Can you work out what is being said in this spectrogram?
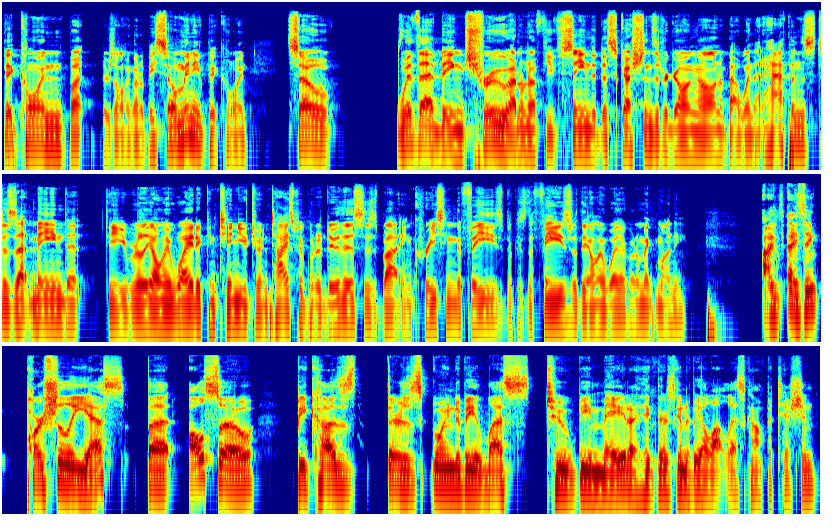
Bitcoin, but there's only going to be so many Bitcoin. So, with that being true, I don't know if you've seen the discussions that are going on about when that happens. Does that mean that the really only way to continue to entice people to do this is by increasing the fees because the fees are the only way they're going to make money? I, I think partially yes, but also because there's going to be less to be made, I think there's going to be a lot less competition.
